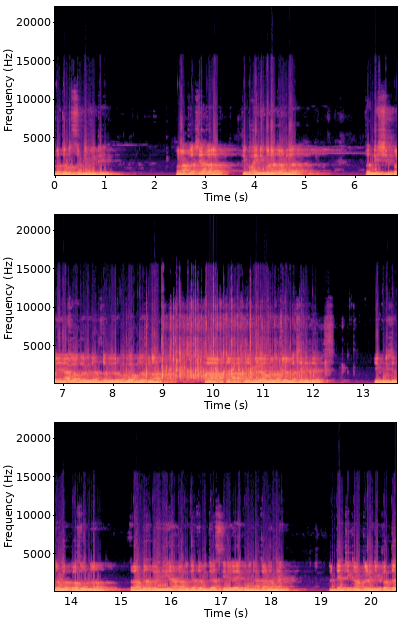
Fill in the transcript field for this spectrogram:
प्रथमच संधी मिळते. पण आज लक्षात आलं की भाईनी मनात आणलं तर निश्चितपणे ह्या गावगाव विधानसभेवर भगवा फडकणार हा आजच्या या मेळाव्यावरून आपल्याला लक्षात येते एकोणीसशे नव्वदपासून रामदासबाईंनी ह्या तालुक्याचा विकास केलेला आहे कोणी नाकारणार नाही. आणि त्यांचे काम करण्याची पद्धत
